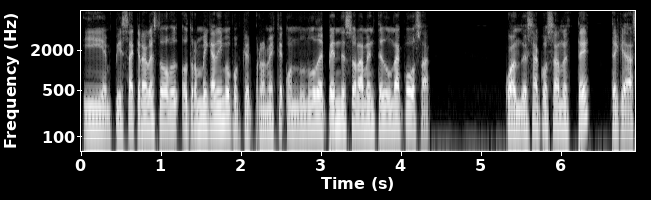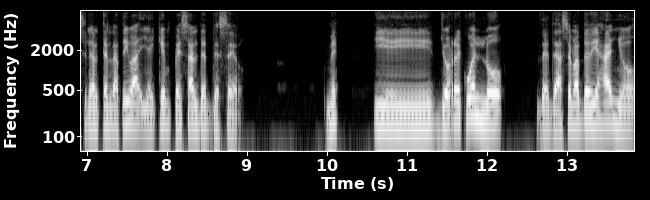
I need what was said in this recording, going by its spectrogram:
y empieza a crear estos otros mecanismos, porque el problema es que cuando uno depende solamente de una cosa, cuando esa cosa no esté, te quedas sin alternativa y hay que empezar desde cero. Y yo recuerdo desde hace más de 10 años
